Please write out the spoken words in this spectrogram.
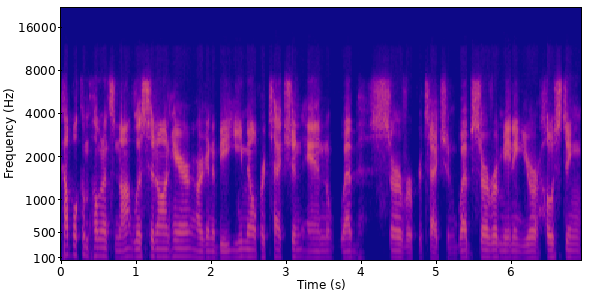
A couple components not listed on here are going to be email protection and web server protection. Web server meaning you're hosting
